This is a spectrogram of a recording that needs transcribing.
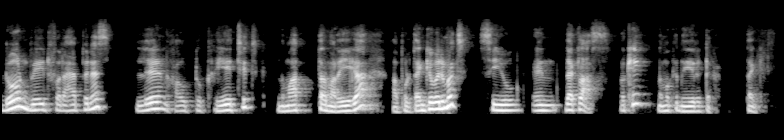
Don't wait for happiness learn how to create it എന്ന് മാത്രം അറിയുക. അപ്പോൾ thank you very much see you in the class okay നമുക്ക് നേരിട്ട് കാണാം. താങ്ക് യു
